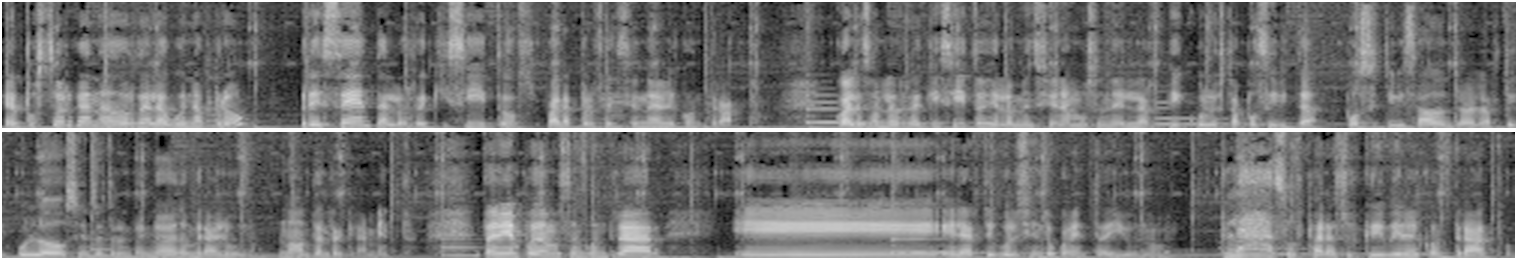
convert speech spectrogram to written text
el postor ganador de la buena pro presenta los requisitos para perfeccionar el contrato. ¿Cuáles son los requisitos? Ya lo mencionamos en el artículo, está positivizado dentro del artículo 139, numeral 1 ¿no? del reglamento. También podemos encontrar eh, el artículo 141, plazos para suscribir el contrato.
